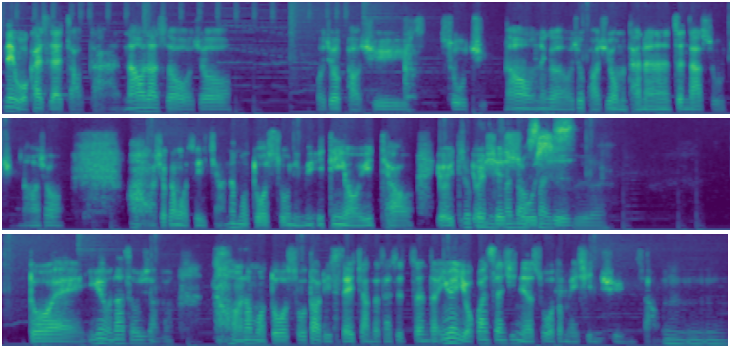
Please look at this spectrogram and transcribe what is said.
那我开始在找答案，然后那时候我就我就跑去书局，然后那个我就跑去我们台南的正大书局，然后就啊，我就跟我自己讲，那么多书里面一定有一条有一有一些书是，对，因为我那时候就想说，然后那么多书到底谁讲的才是真的？因为有关身心灵的书我都没兴趣，你知道吗？嗯嗯嗯。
